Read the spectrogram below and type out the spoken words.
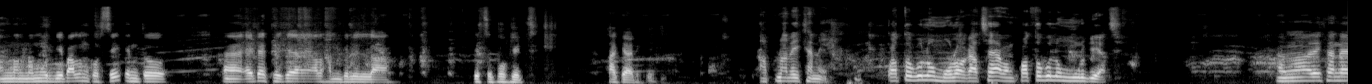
অন্যান্য মুরগি পালন করছি কিন্তু এটা থেকে আলহামদুলিল্লাহ কিছু প্রফিট থাকে আর কি। আপনার এখানে কতগুলো মোরগ আছে এবং কতগুলো মুরগি আছে? আমার এখানে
